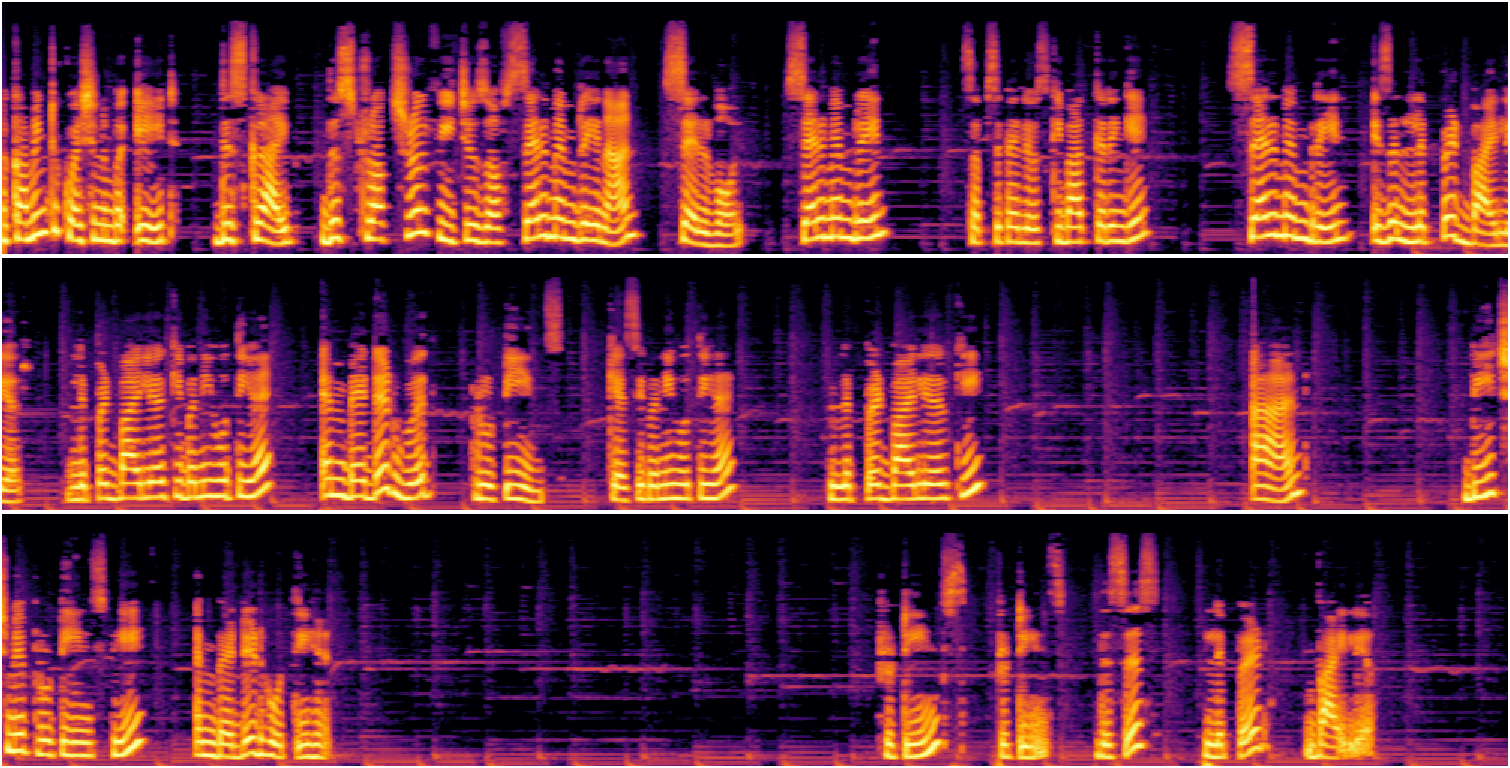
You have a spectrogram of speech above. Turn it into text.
Now coming to question number 8, describe the structural features of cell membrane and cell wall. Cell membrane सबसे पहले उसकी बात करेंगे। Cell membrane is a lipid bilayer lipid bilayer की बनी होती है एम्बेडेड विद प्रोटीन्स कैसी बनी होती है? लिपिड बाइलेयर की एंड बीच में प्रोटीन्स भी एम्बेडेड होती हैं। Proteins proteins this is lipid bilayer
